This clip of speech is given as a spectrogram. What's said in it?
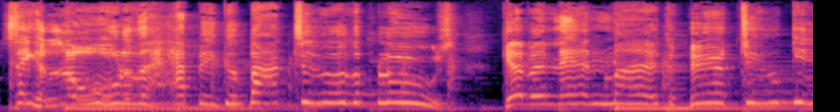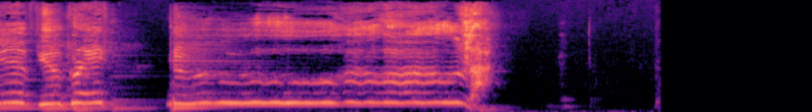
Say hello to the happy, goodbye to the blues. Kevin and Mike are here to give you great news.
